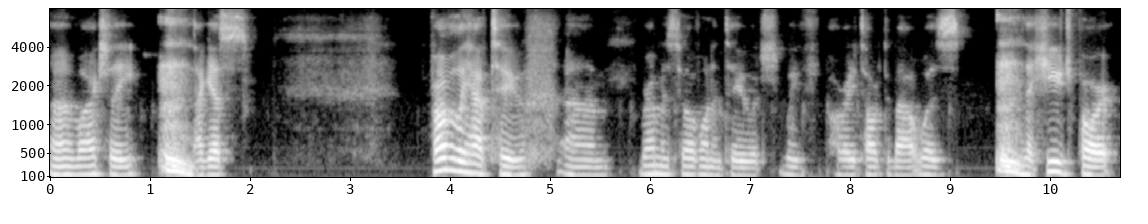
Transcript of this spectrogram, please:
Um, well, actually, I guess probably have two. Um, Romans 12, 1 and 2, which we've already talked about, was the huge part.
